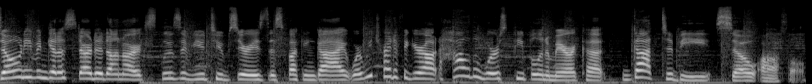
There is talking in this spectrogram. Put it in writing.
Don't even get us started on our exclusive YouTube series, This Fucking Guy, where we try to figure out how the worst people in America got to be so awful.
